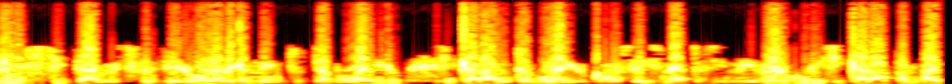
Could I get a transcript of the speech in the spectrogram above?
necessitamos fazer o alargamento do tabuleiro ficará um tabuleiro com 6 metros e meio de largura e ficará também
